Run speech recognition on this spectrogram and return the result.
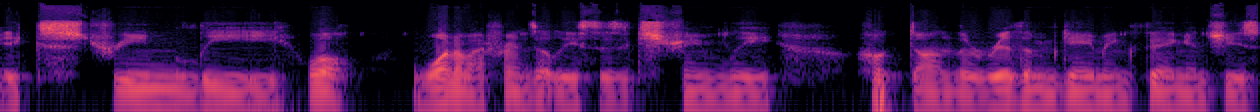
extremely well. One of my friends, at least, is extremely hooked on the rhythm gaming thing, and she's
